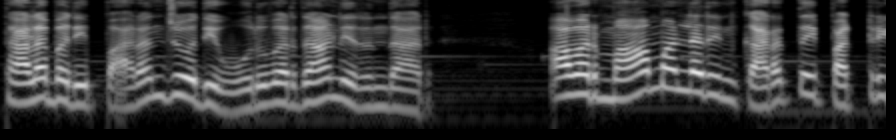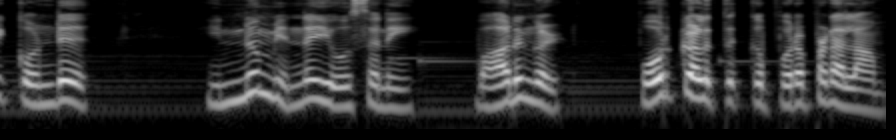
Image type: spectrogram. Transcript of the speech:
தளபதி பரஞ்சோதி ஒருவர்தான் இருந்தார். அவர் மாமல்லரின் கரத்தை பற்றி கொண்டு இன்னும் என்ன யோசனை? வாருங்கள் போர்க்களத்துக்கு புறப்படலாம்.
